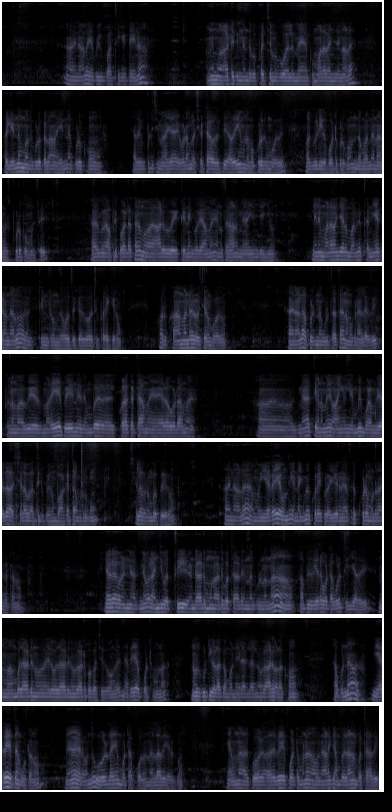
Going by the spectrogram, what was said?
அதனால் எப்படின்னு பார்த்துக்கிட்டிங்கன்னா நம்ம ஆட்டுக்கு இன்னும் இந்த பச்சை போயிலுமே இப்போ மழை பெஞ்சதுனால அதுக்கு என்ன மருந்து கொடுக்கலாம் என்ன கொடுக்கும் அது பிடிச்சி மாயா உடம்புல செட் ஆகுறதுக்கு அதையும் நம்ம கொடுக்கும்போது நமக்கு வீடியோவில் போட்டு கொடுக்கும் இந்த மாதிரி தான் நாங்கள் கொடுப்போம்ட்டு அது அப்படி போட்டால் தான் நம்ம ஆடு வெயிட் எனக்கு குறையாமல் என்னத்தினாலும் மேயும் செய்யும். இல்லைன்னா மழை பெஞ்சாலும் பாருங்கள் தண்ணியாக கிடந்தாலும் தின்றும் கவுத்துக்கு அது கவுத்துக்கு பறைக்கிறோம். ஒரு கால் மணி நேரம் வச்சாலும் போதும். அதனால் அப்படி இருந்தால் கொடுத்தா தான் நமக்கு நல்லது. இப்போ நம்ம மழையே பெய்யுன்னு ரொம்ப கொலை கட்டாமல் இற விடாமல் மேத்தீவனமே வாங்கி வாங்கி ரொம்பவும் போட முடியாதுல செலவு அத்துட்டு போயிடும் பார்க்கத்தான் அப்படி இருக்கும். செலவு ரொம்ப போயிடும் அதனால் நம்ம இறைய வந்து என்றைக்குமே குறையக்கூடாது. ஏற நேரத்தில் கூட மட்டும் தான் கட்டணும். இறை அப்படின்னா ஒரு அஞ்சு பத்து ரெண்டு ஆடு மூணு ஆடு பத்து ஆடு என்ன கொள்ளணும்னா அப்படி இறை ஓட்டால் கூட தெரியாது. நம்ம ஐம்பது ஆடு நூ எழுபது ஆடு நூறு ஆடு பக்கம் வச்சுருக்கவங்க நிறையா போட்டோம்னா இன்னொரு குட்டி வளர்க்கம் பண்ணையில் இல்லை இன்னொரு ஆடு வளர்க்கும். அப்படின்னா இறைய தான் கூட்டணும். மேலே வந்து ஒரு டயம் போட்டால் போதும் நல்லாவே இருக்கும். ஏன்னா அது போ அதுவே போட்டோம்னா ஒரு நாளைக்கு ஐம்பது நாள் பத்தாது.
